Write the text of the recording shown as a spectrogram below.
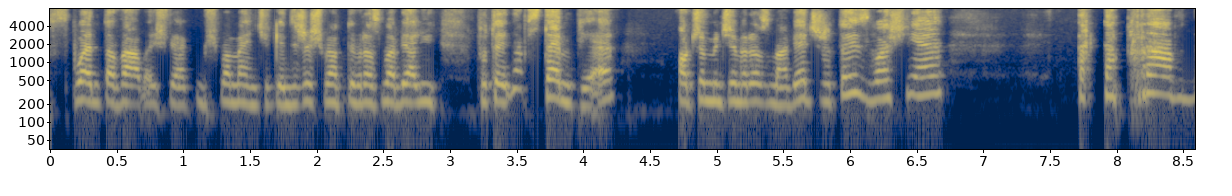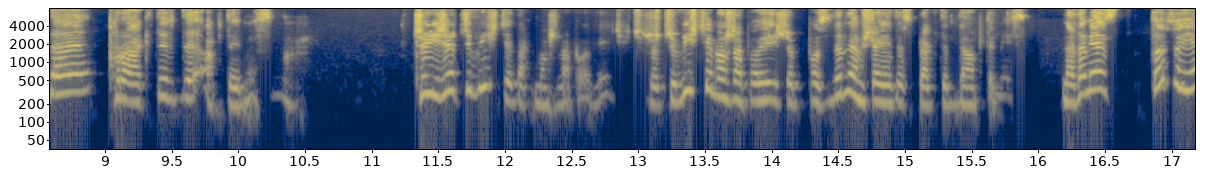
spuentowałeś w jakimś momencie, kiedy żeśmy o tym rozmawiali tutaj na wstępie, o czym będziemy rozmawiać, że to jest właśnie tak naprawdę proaktywny optymizm. Czyli rzeczywiście tak można powiedzieć. Rzeczywiście można powiedzieć, że pozytywne myślenie to jest proaktywny optymizm. Natomiast to, co ja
